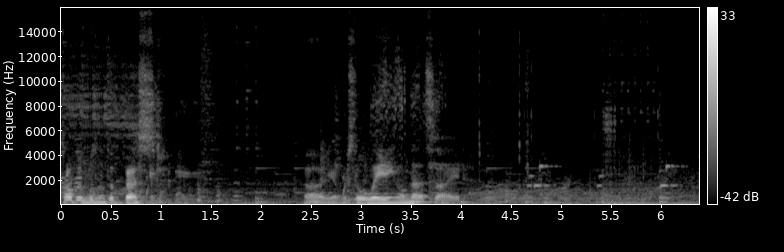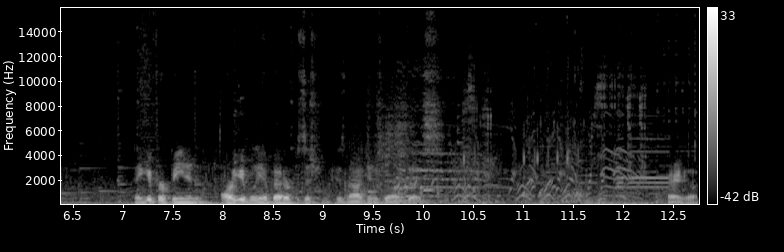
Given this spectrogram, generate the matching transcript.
Probably wasn't the best... Uh, yeah, we're still waiting on that side. Thank you for being in arguably a better position, because now I can just go like this. There you go.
